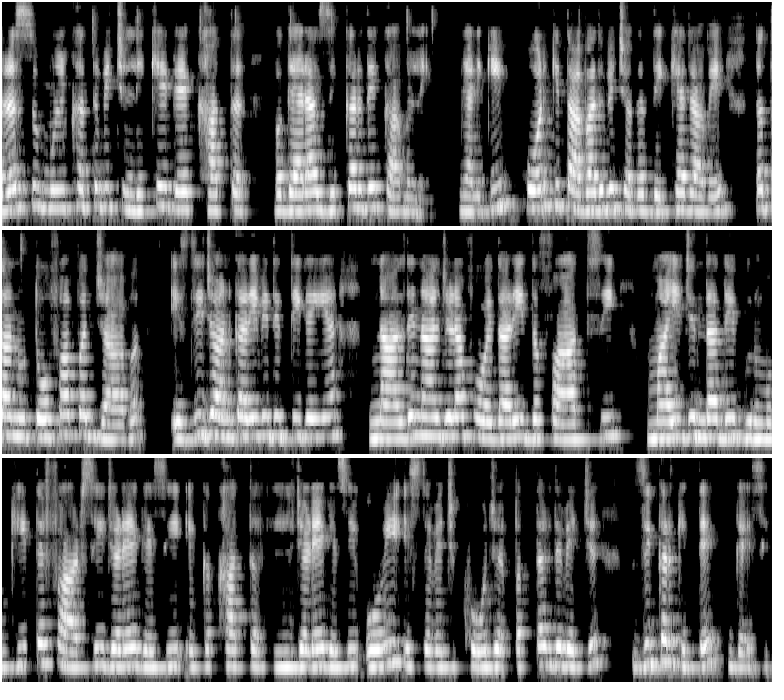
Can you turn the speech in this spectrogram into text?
ਰਸਮੁਲਖਤ ਵਿੱਚ ਲਿਖੇ ਗਏ ਖੱਤ ਵਗੈਰਾ ਜ਼ਿਕਰ ਦੇ ਕਾਬਲ ਨੇ ਯਾਨੀ ਕਿ ਹੋਰ ਕਿਤਾਬਾਂ ਦੇ ਵਿੱਚ ਅਗਰ ਦੇਖਿਆ ਜਾਵੇ ਤਾਂ ਤੁਹਾਨੂੰ ਤੋਹਫਾ ਪੰਜਾਬ ਇਸ ਦੀ ਜਾਣਕਾਰੀ ਵੀ ਦਿੱਤੀ ਗਈ ਹੈ। ਨਾਲ ਦੇ ਨਾਲ ਜਿਹੜਾ ਫੌਜਦਾਰੀ ਦਫਾਤ ਸੀ, ਮਾਈ ਜਿੰਦਾ ਦੇ ਗੁਰਮੁਖੀ ਤੇ ਫਾਰਸੀ ਜਿਹੜੇ ਹੈਗੇ ਸੀ, ਇੱਕ ਖਤ ਜਿਹੜੇ ਹੈਗੇ ਸੀ, ਉਹ ਵੀ ਇਸ ਦੇ ਵਿੱਚ ਖੋਜ ਪੱਤਰ ਦੇ ਵਿੱਚ ਜ਼ਿਕਰ ਕੀਤੇ ਗਏ ਸੀ।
